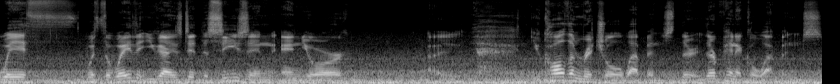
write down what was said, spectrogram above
with with the way that you guys did the season and your uh, you call them ritual weapons. They're they're pinnacle weapons.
